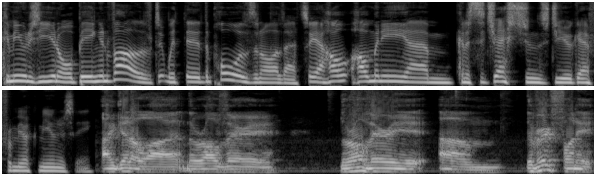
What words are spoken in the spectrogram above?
community you know being involved with the the polls and all that. So yeah how how many um kind of suggestions do you get from your community? I get a lot. They're all very, they're all very, um, they're very funny,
